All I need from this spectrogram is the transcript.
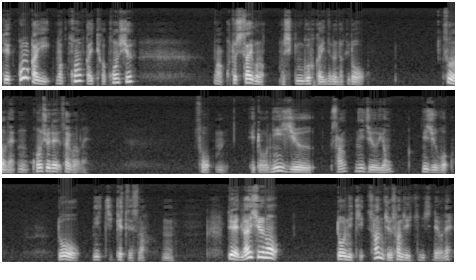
で、今回、まあ今回っていうか今週まあ今年最後の虫キングオフ会になるんだけど、そうだね、うん、今週で最後だね。そう、うん。えっと、23、24、25。土、日、月ですな。うん。で、来週の土日、30、31日だよね。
